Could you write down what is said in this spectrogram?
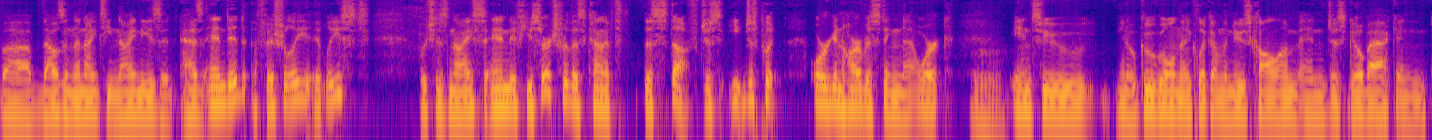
Uh, that was in the 1990s. It has ended officially, at least which is nice. And if you search for this kind of this stuff, just just put organ harvesting network mm. into you know Google and then click on the news column and just go back and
